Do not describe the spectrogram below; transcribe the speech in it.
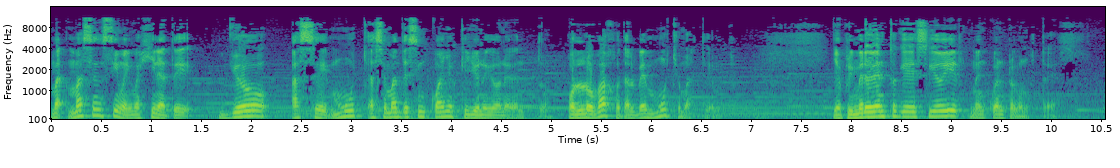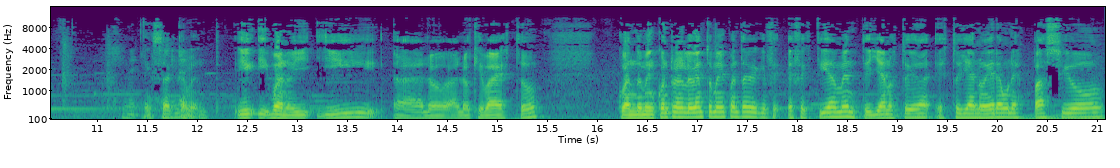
ma- más encima, imagínate, yo hace, mu- hace más de 5 años que yo no iba a un evento. Por lo bajo, tal vez mucho más tiempo. Y el primer evento que decido ir, me encuentro con ustedes. Exactamente. Y, y bueno, y, y a, lo, a lo que va esto, cuando me encuentro en el evento me di cuenta de que efe- efectivamente ya no estoy, esto ya no era un espacio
